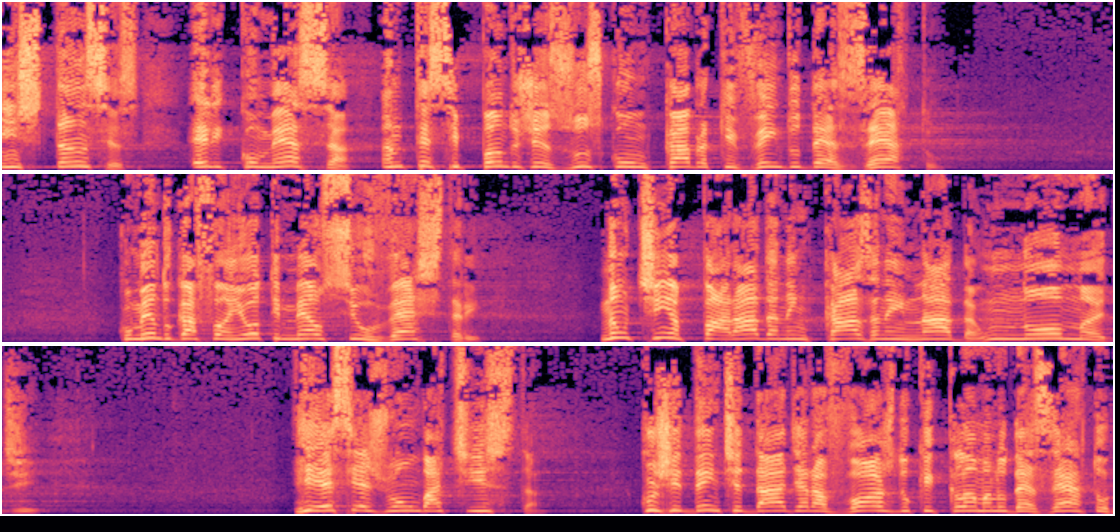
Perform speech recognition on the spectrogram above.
instâncias, ele começa antecipando Jesus com um cabra que vem do deserto, comendo gafanhoto e mel silvestre. Não tinha parada nem casa nem nada, um nômade. E esse é João Batista, cuja identidade era a voz do que clama no deserto,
